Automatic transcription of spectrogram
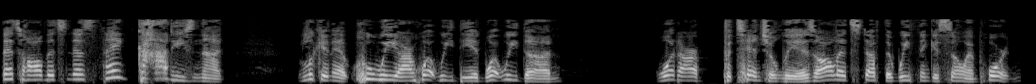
That's all that's necessary. Thank God he's not looking at who we are, what we did, what we done, what our potential is, all that stuff that we think is so important.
